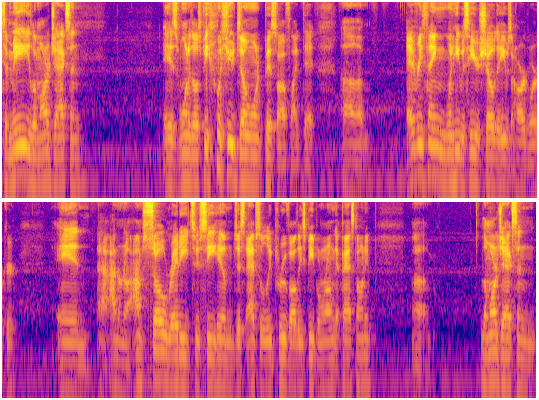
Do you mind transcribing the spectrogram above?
to me, Lamar Jackson is one of those people you don't want to piss off like that. Um, everything when he was here showed that he was a hard worker. And I, don't know. I'm so ready to see him just absolutely prove all these people wrong that passed on him. Uh, Lamar Jackson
